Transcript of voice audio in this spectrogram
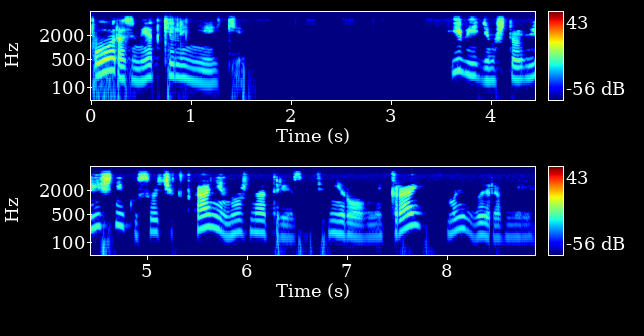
по разметке линейки. И видим, что лишний кусочек ткани нужно отрезать. Неровный край мы выровняли.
